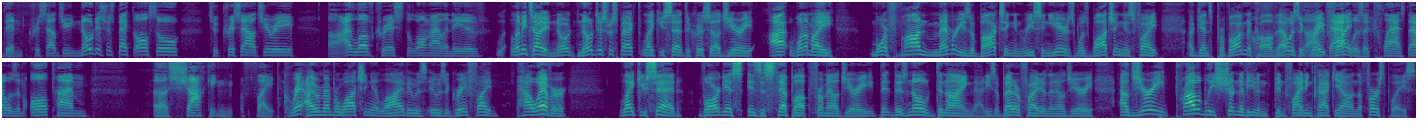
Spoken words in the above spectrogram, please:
than Chris Algieri. No disrespect also to Chris Algieri. Uh, I love Chris, the Long Island native. Let me tell you, no no disrespect, like you said to Chris Algieri. I one of my more fond memories of boxing in recent years was watching his fight against Provodnikov. Oh that was a God, great that fight. That was a class. That was an all-time uh, shocking fight. great. I remember watching it live. It was it was a great fight. However, like you said, Vargas is a step up from Algieri. Th- there's no denying that. He's a better fighter than Algieri. Algieri probably shouldn't have even been fighting Pacquiao in the first place.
